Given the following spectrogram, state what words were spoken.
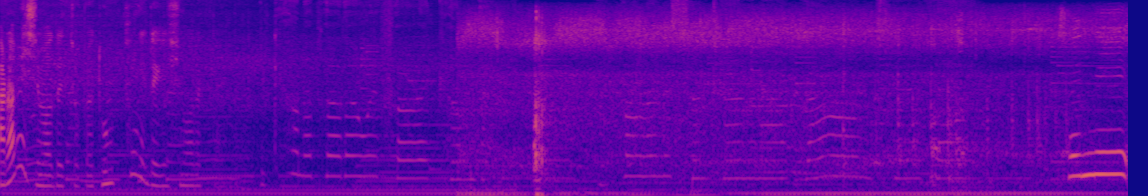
바람이 심하댔죠. 돌풍이 되게 심하댔다. 손님.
